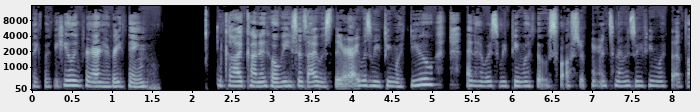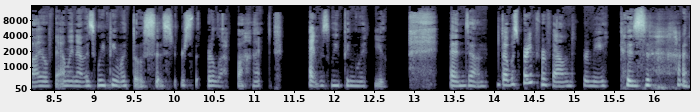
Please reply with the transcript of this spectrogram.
like with the healing prayer and everything, God kind of told me, He says, I was there. I was weeping with you, and I was weeping with those foster parents, and I was weeping with that bio family, and I was weeping with those sisters that were left behind. I was weeping with you. And um, that was pretty profound for me because, like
